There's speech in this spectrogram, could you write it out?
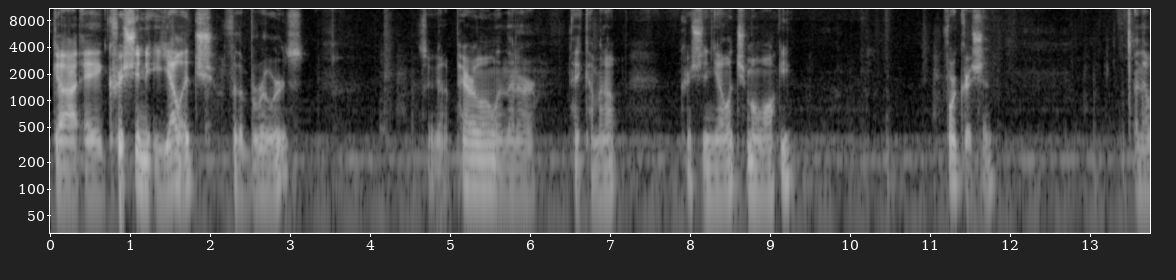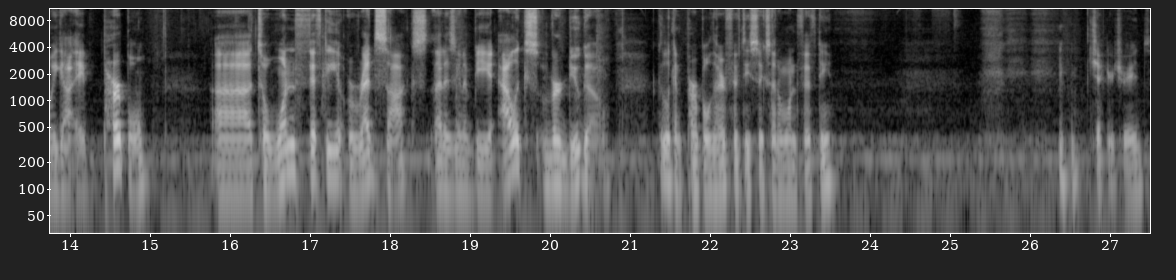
Got a Christian Yelich for the Brewers. So we got a parallel and then our hit coming up. Christian Yelich, Milwaukee. For Christian. And then we got a purple uh, to 150 Red Sox. That is going to be Alex Verdugo. Good looking purple there, 56 out of 150. Check your trades.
